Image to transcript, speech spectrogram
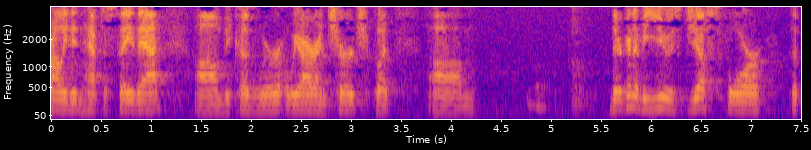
probably didn't have to say that um, because we're we are in church, but um, they're going to be used just for the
